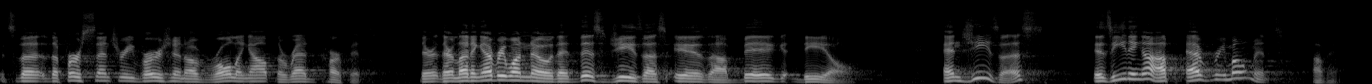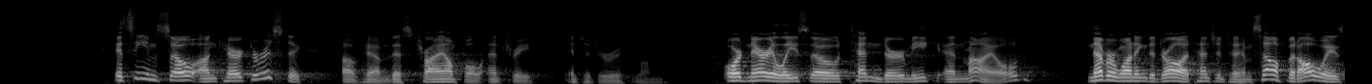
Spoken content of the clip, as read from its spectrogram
It's the, the first century version of rolling out the red carpet. They're, they're letting everyone know that this Jesus is a big deal. And Jesus is eating up every moment of it. It seems so uncharacteristic of him, this triumphal entry into Jerusalem ordinarily so tender, meek, and mild, never wanting to draw attention to himself, but always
